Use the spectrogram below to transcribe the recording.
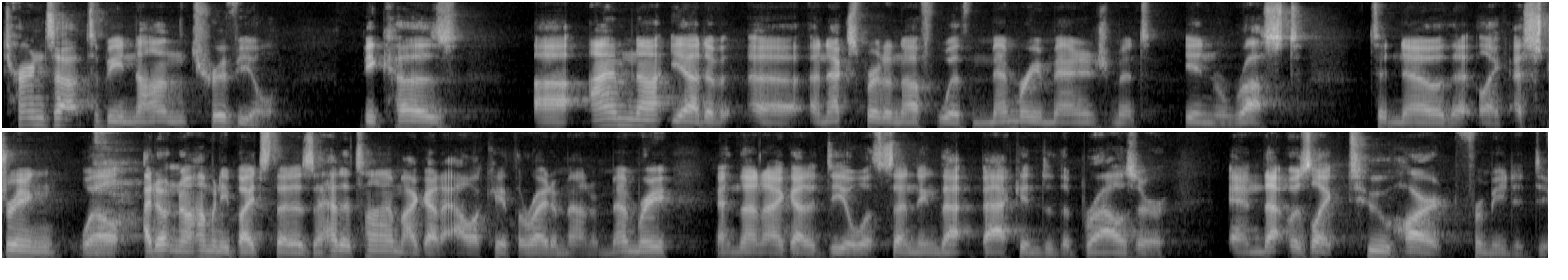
turns out to be non-trivial because uh, I'm not yet a, uh, an expert enough with memory management in Rust to know that like a string, well, I don't know how many bytes that is ahead of time. I got to allocate the right amount of memory and then I got to deal with sending that back into the browser. And that was like too hard for me to do.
